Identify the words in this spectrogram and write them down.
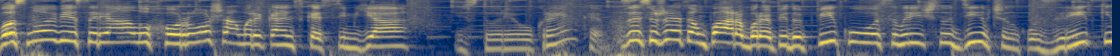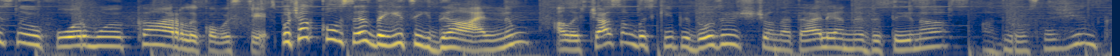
В основі серіалу Хороша американська сім'я. Історія українки за сюжетом пара бере під опіку семирічну дівчинку з рідкісною формою карликовості. Спочатку все здається ідеальним, але з часом батьки підозрюють, що Наталія не дитина, а доросла жінка.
